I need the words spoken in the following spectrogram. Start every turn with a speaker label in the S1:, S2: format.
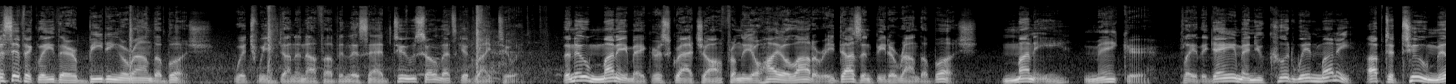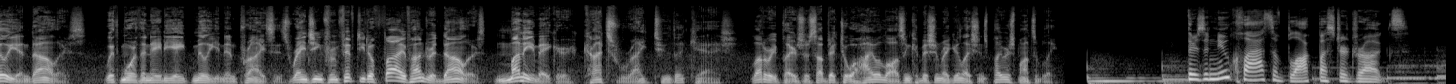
S1: Specifically, they're beating around the bush, which we've done enough of in this ad too, so let's get right to it. The new Moneymaker scratch off from the Ohio Lottery doesn't beat around the bush. Money Maker. Play the game and you could win money up to $2 million. With more than 88 million in prizes ranging from 50 to $500, Moneymaker cuts right to the cash. Lottery players are subject to Ohio laws and commission regulations. Play responsibly.
S2: There's a new class of blockbuster drugs.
